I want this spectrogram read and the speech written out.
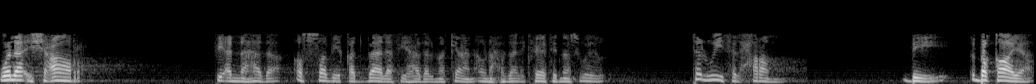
ولا إشعار بأن هذا الصبي قد بال في هذا المكان أو نحو ذلك فيأتي الناس تلويث الحرم ببقايا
